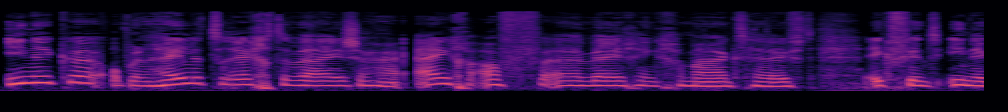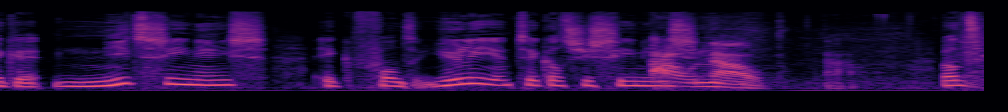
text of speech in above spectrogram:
Ineke op een hele terechte wijze haar eigen afweging gemaakt heeft. Ik vind Ineke niet cynisch. Ik vond jullie een tikkeltje cynisch. Oh, nou. Want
